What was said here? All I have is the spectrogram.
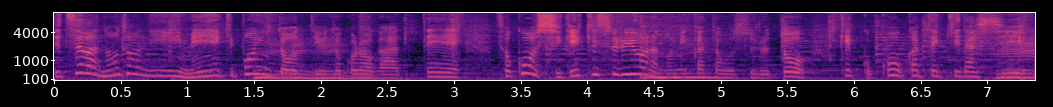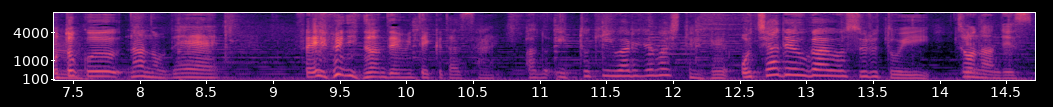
実は喉に免疫ポイントっていうところがあって、そこを刺激するような飲み方をすると、結構効果的だし、うん。お得なのでそういうふうに飲んでみてください。あの一時言われてましたよね。お茶でうがいをするといい。そうなんです。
